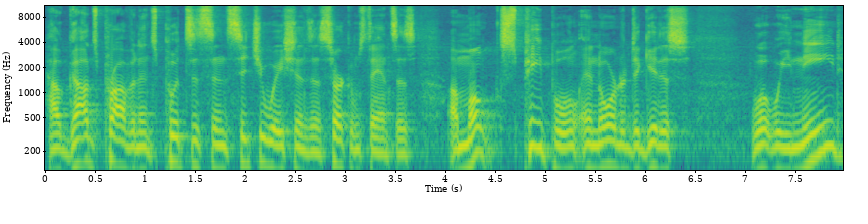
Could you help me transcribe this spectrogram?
How God's providence puts us in situations and circumstances amongst people in order to get us what we need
